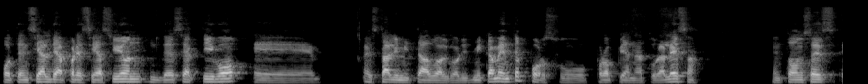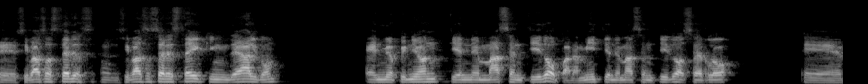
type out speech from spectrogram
potencial de apreciación de ese activo, eh, está limitado algorítmicamente por su propia naturaleza. Entonces, eh, si, vas a hacer, si vas a hacer staking de algo, en mi opinión, tiene más sentido, para mí tiene más sentido hacerlo eh,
